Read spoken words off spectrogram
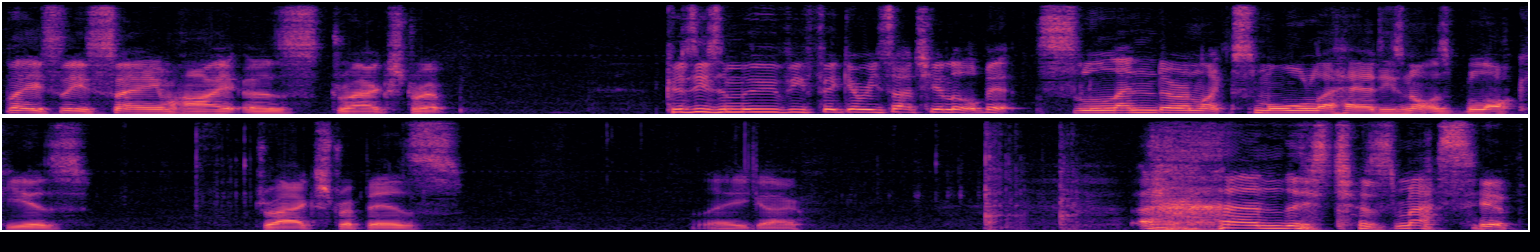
basically same height as drag strip. Because he's a movie figure, he's actually a little bit slender and like smaller head. He's not as blocky as drag strip is. There you go. and this just massive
